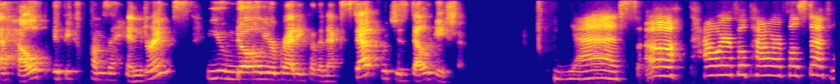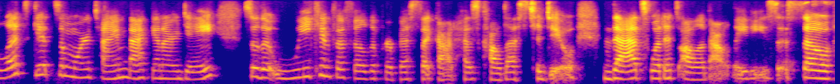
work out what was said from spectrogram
a help, it becomes a hindrance. You know you're ready for the next step, which is delegation. Yes. Oh, powerful, powerful stuff. Let's get some more time back in our day so that we can fulfill the purpose that God has called us to do. That's what it's all about, ladies. So,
